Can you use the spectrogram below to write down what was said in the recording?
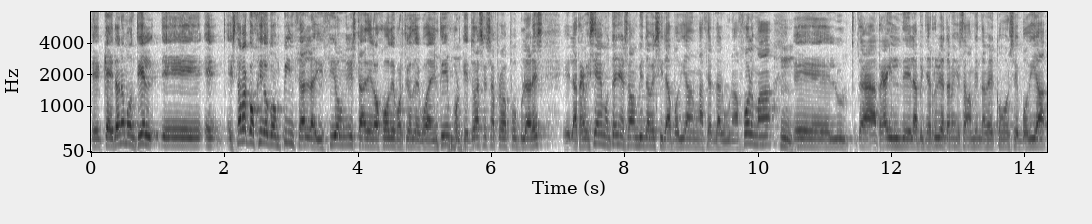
Eh, Caetano Montiel, eh, eh, estaba cogido con pinzas la edición esta de los Juegos Deportivos del Guadentín, porque todas esas pruebas populares eh, la travesía de montaña estaban viendo a ver si la podían hacer de alguna forma. Hmm. Eh, el ultra trail de la Peñarrubia también estaban viendo a ver cómo se podía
